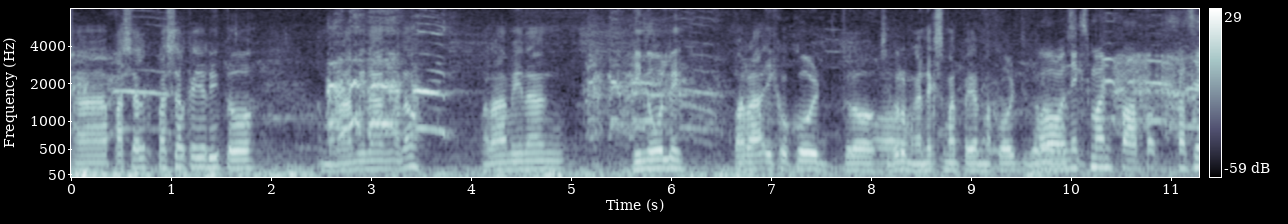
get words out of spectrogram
Ah, pasyal pasyal kayo dito. Marami nang ano, marami nang hinuli para i-cord. Pero Oo. siguro mga next month pa yan ma-cord siguro. Oh, Mas- next month pa pa- kasi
